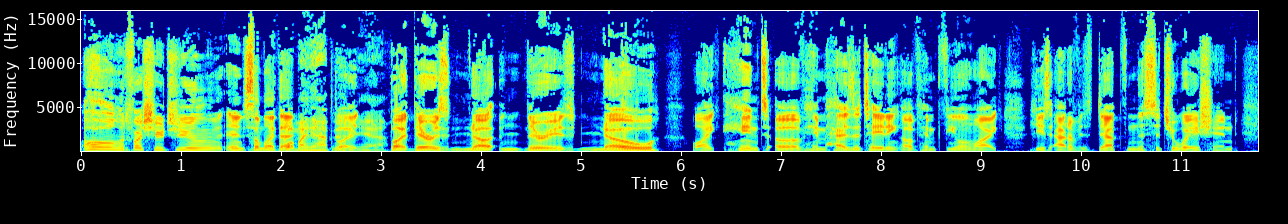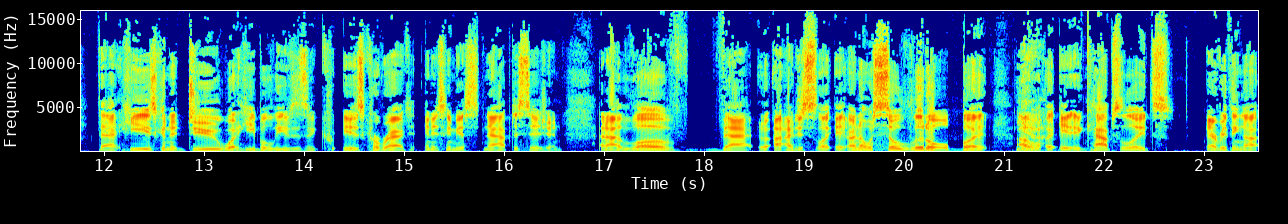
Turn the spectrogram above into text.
oh what if I shoot you and something like that. What might happen, But, yeah. but there is no there is no like hint of him hesitating of him feeling like he's out of his depth in this situation that he's going to do what he believes is is correct and it's going to be a snap decision and I love that I I just like I know it's so little but Yeah. I, it encapsulates everything I,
